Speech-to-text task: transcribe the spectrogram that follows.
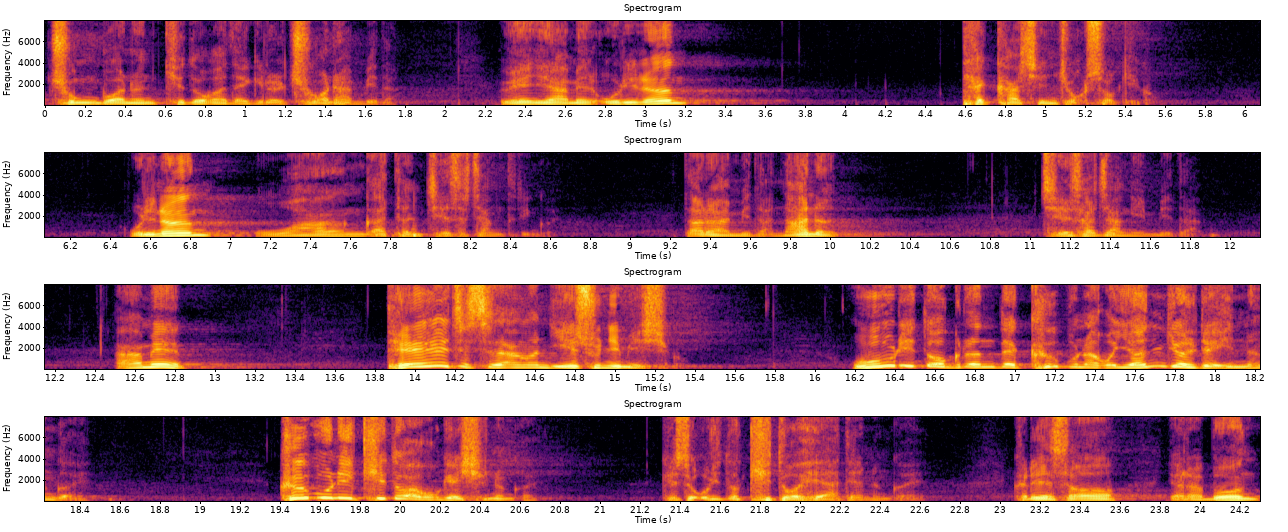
중보하는 기도가 되기를 축원합니다. 왜냐하면 우리는 택하신 족속이고 우리는 왕 같은 제사장들인 거예요. 따라합니다. 나는 제사장입니다. 아멘. 대제사장은 예수님이시고 우리도 그런데 그분하고 연결되어 있는 거예요. 그분이 기도하고 계시는 거예요. 그래서 우리도 기도해야 되는 거예요. 그래서 여러분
